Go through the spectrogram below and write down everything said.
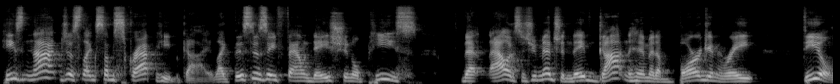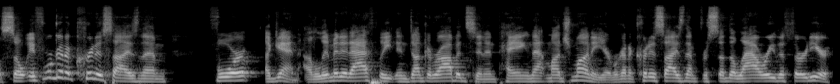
he's not just like some scrap heap guy. Like this is a foundational piece that Alex, as you mentioned, they've gotten him at a bargain rate deal. So if we're to criticize them for again a limited athlete in Duncan Robinson and paying that much money, or we're going to criticize them for the Lowry the third year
